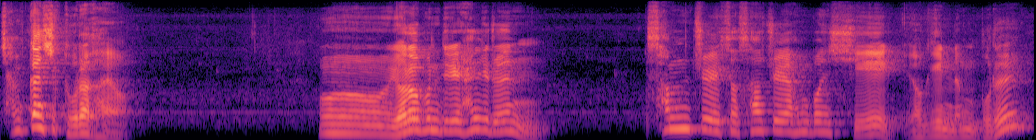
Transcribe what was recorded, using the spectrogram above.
잠깐씩 돌아가요. 어, 여러분들이 할 일은 3주에서 4주에 한 번씩 여기 있는 물을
